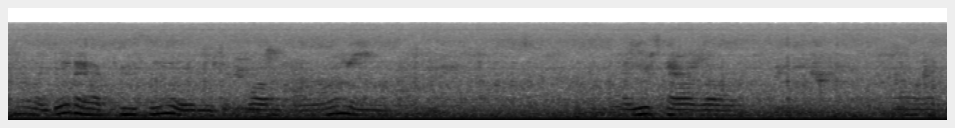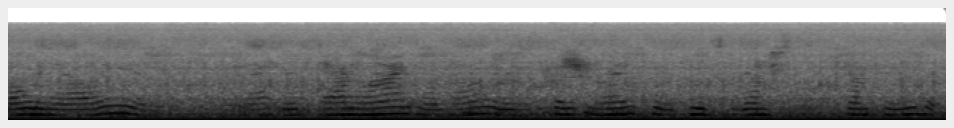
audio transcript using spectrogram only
well, they did have two theaters at one time, and they used to have a, a bowling alley, and, and after the county line at one time, there was a skating rink for the kids to go, s- go to, but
